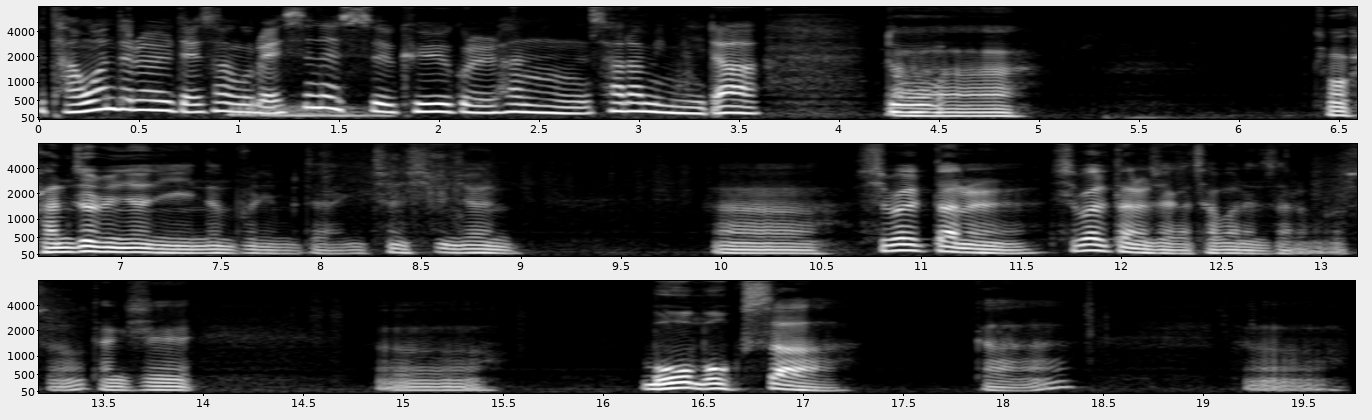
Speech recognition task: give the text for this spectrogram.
그 당원들을 대상으로 SNS 교육을 한 사람입니다. 또 아, 저 간접 인연이 있는 분입니다. 2012년 어, 10월단을 10월단을 제가 잡아낸 사람으로서 당시에 어, 모 목사 가 어,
